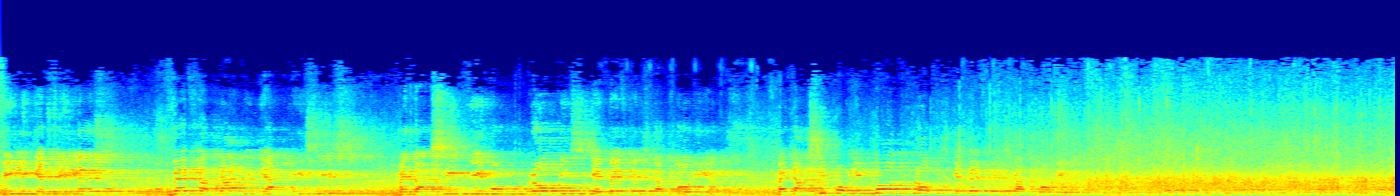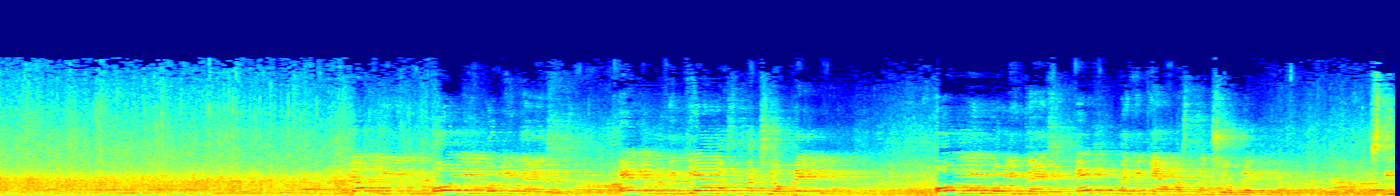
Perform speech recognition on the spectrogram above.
φίλοι και φίλες, που δεν θα κάνει διακρίσεις μεταξύ δήμων πρώτης και δεύτερης κατηγορίας. Μεταξύ πολιτών πρώτης και δεύτερης κατηγορίας. Γιατί όλοι οι πολίτες έχουν δικαίωμα στην αξιοπρέπεια. Όλοι οι πολίτες έχουμε δικαίωμα στην αξιοπρέπεια. Στην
